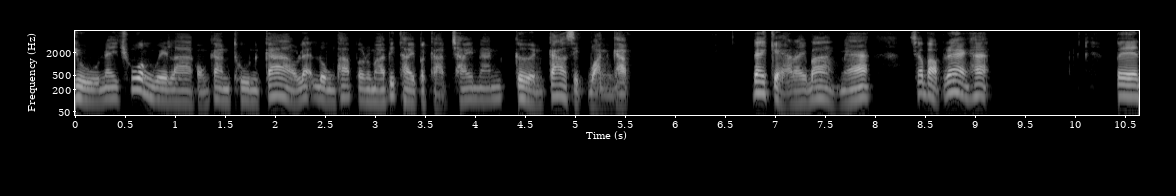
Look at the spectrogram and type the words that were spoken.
อยู่ในช่วงเวลาของการทูลเก้าและลงพระปรมาภิไธยประกาศใช้นั้นเกิน 90 วันครับ ได้แก่อะไรบ้างนะฉบับแรกฮะเป็น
